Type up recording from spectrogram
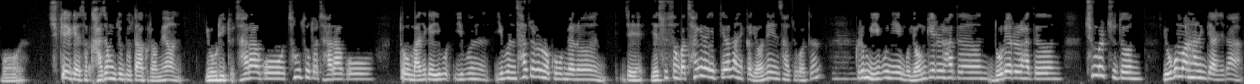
뭐 쉽게 얘기해서 가정주부다 그러면 요리도 잘하고 청소도 잘하고 또 만약에 이분 이분 이분 사주를 놓고 보면은 이제 예술성과 창의력이 뛰어나니까 연예인 사주거든. 음. 그럼 이분이 뭐 연기를 하든 노래를 하든 춤을 추든 요것만 하는 게 아니라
